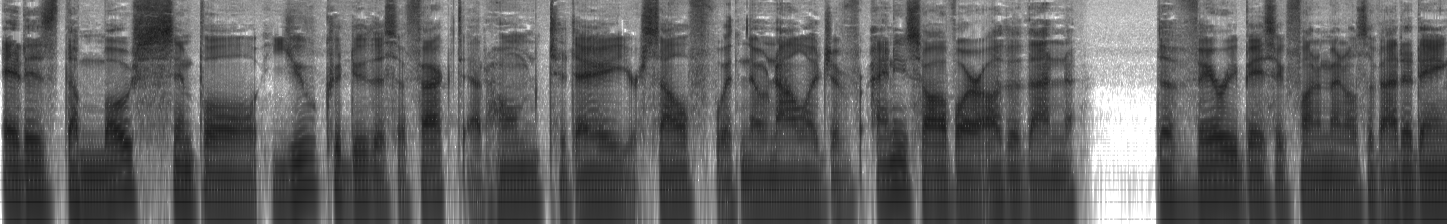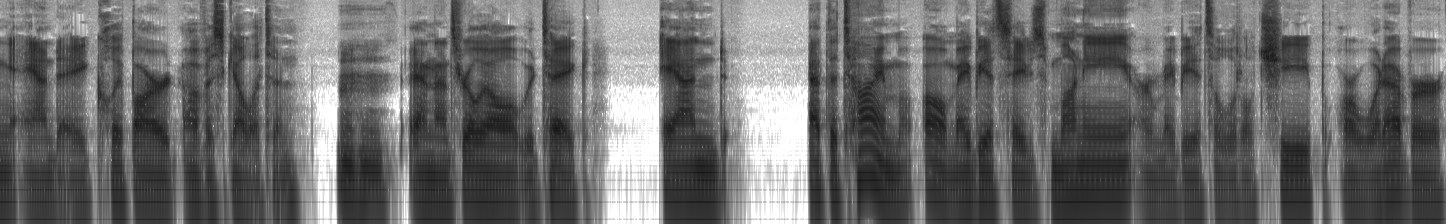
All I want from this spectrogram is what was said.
It is the most simple. You could do this effect at home today yourself with no knowledge of any software other than the very basic fundamentals of editing and a clip art of a skeleton. mm-hmm. And that's really all it would take. And at the time, oh, maybe it saves money or maybe it's a little cheap or whatever.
